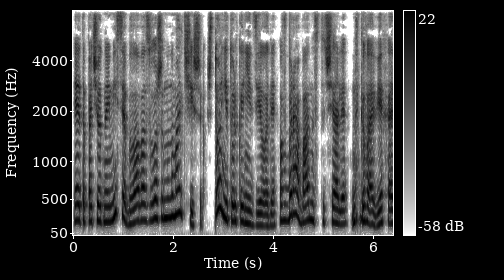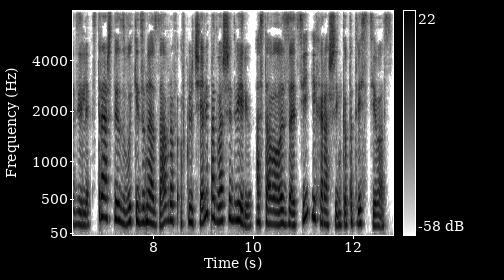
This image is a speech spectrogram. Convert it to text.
Эта почетная миссия была возложена на мальчишек. Что они только не делали. В барабаны стучали, на голове ходили. Страшные звуки динозавров включали под вашей дверью. Оставалось зайти и хорошенько потрясти вас.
